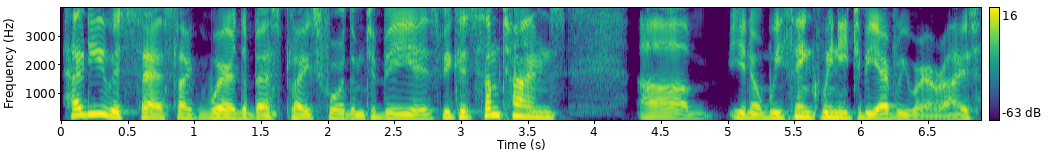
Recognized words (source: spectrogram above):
how do you assess like where the best place for them to be is? Because sometimes, uh, you know, we think we need to be everywhere, right?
